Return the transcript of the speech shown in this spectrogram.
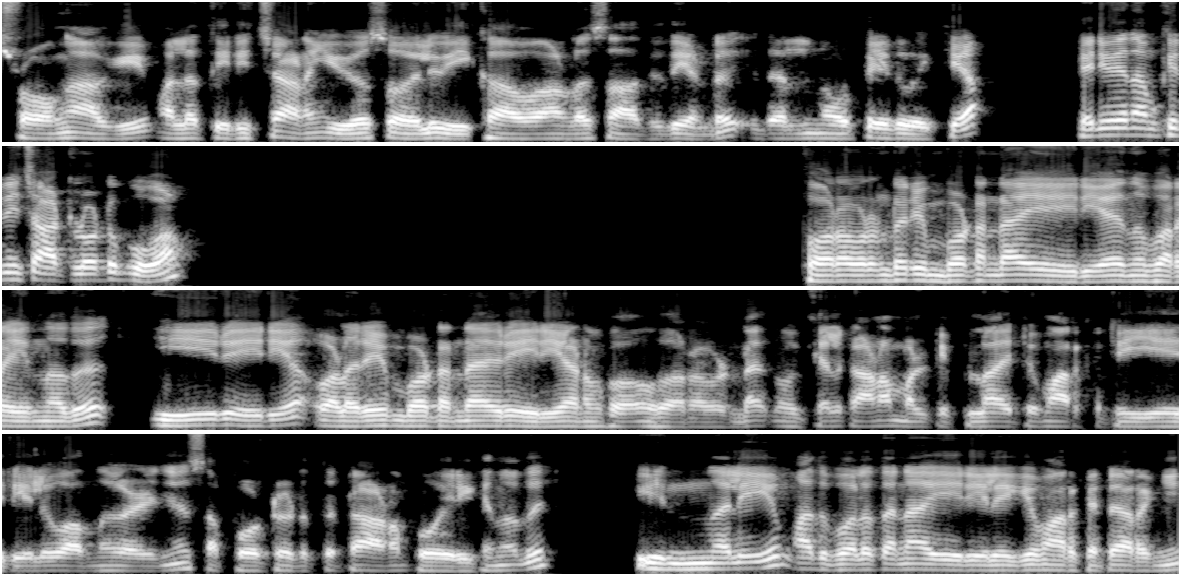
സ്ട്രോങ് ആവുകയും അല്ല തിരിച്ചാണെങ്കിൽ യു എസ് ഓയിൽ വീക്ക് ആവാനുള്ള സാധ്യതയുണ്ട്. ഇതെല്ലാം നോട്ട് ചെയ്ത് വെക്കുക. എനിവേ നമുക്കിനി ചാർട്ടിലോട്ട് പോവാം. ഫോർ അവറിന്റെ ഒരു ഇമ്പോർട്ടന്റ് ആയ ഏരിയ എന്ന് പറയുന്നത് ഈ ഒരു ഏരിയ വളരെ ഇമ്പോർട്ടന്റ് ആയ ഒരു ഏരിയ ആണ് ഫോർ അവറിന്റെ നോക്കിയാൽ കാണാം മൾട്ടിപ്പിൾ ആയിട്ട് മാർക്കറ്റ് ഈ ഏരിയയിൽ വന്നു കഴിഞ്ഞ് സപ്പോർട്ട് എടുത്തിട്ടാണ് പോയിരിക്കുന്നത്. ഇന്നലെയും അതുപോലെ തന്നെ ആ ഏരിയയിലേക്ക് മാർക്കറ്റ് ഇറങ്ങി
